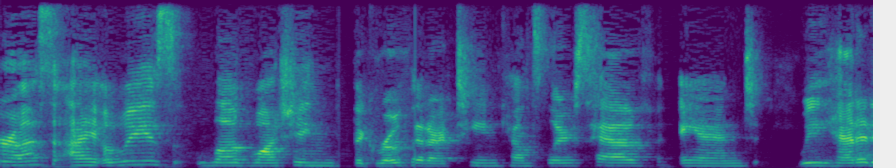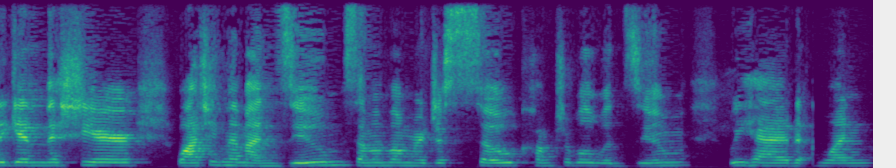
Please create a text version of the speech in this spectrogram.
For us, I always love watching the growth that our teen counselors have and we had it again this year watching them on zoom. Some of them are just so comfortable with zoom. We had one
